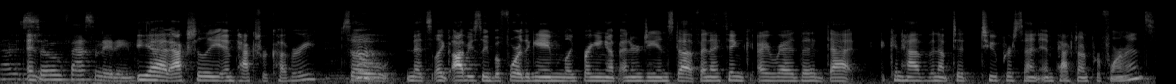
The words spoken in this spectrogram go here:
That is is And- so fascinating. Yeah, it actually impacts recovery. So Huh. that's like obviously before the game, like bringing up energy and stuff. And I think I read that that can have an up to two percent impact on performance,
